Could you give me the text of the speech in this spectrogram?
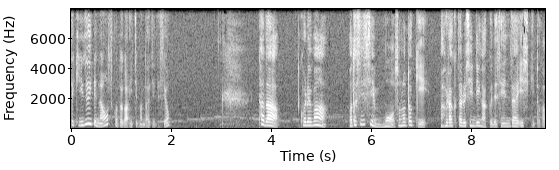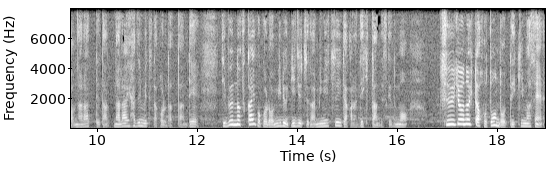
で気づいて直すことが一番大事ですよ。ただこれは私自身もその時フラクタル心理学で潜在意識とかを習ってた習い始めてた頃だったんで自分の深い心を見る技術が身についたからできたんですけども通常の人はほとんどできません。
